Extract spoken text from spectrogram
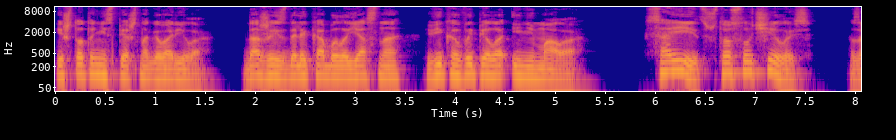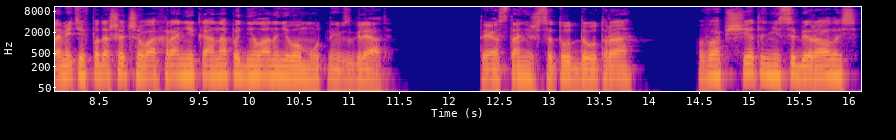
и что-то неспешно говорила. Даже издалека было ясно, Вика выпила и немало. «Саид, что случилось?» Заметив подошедшего охранника, она подняла на него мутный взгляд. «Ты останешься тут до утра?» «Вообще-то не собиралась».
